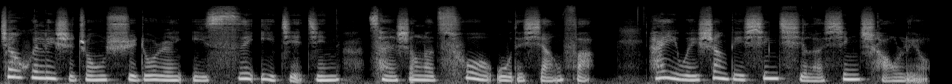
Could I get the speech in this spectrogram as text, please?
教会历史中，许多人以私意解经，产生了错误的想法，还以为上帝兴起了新潮流。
